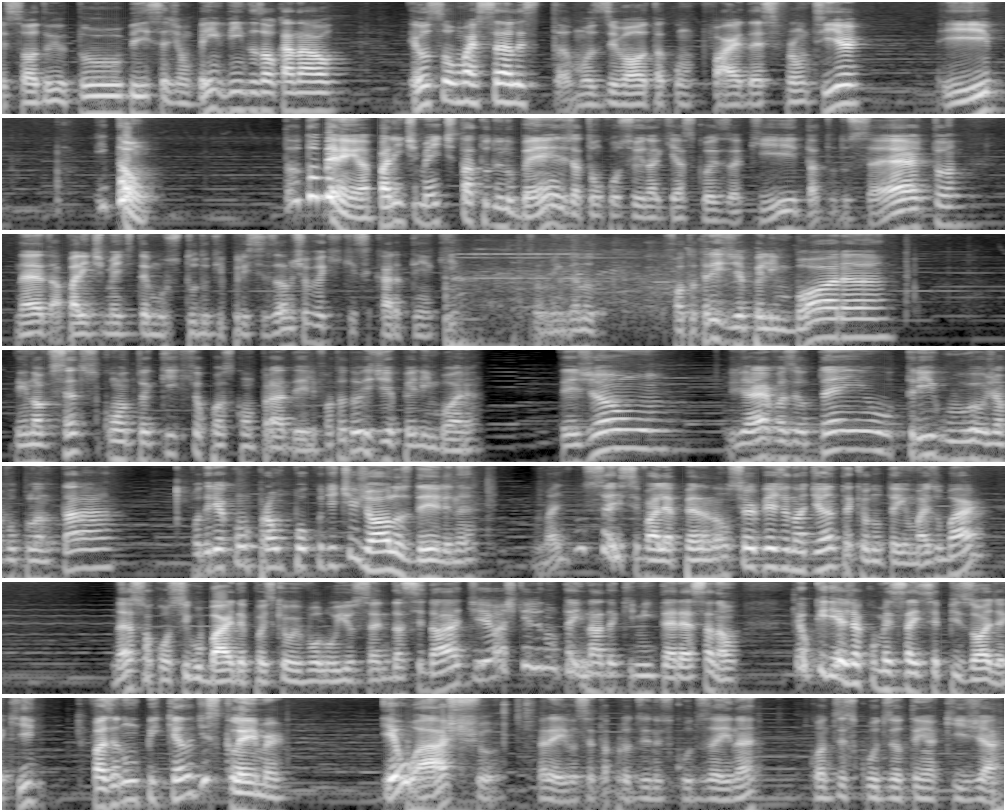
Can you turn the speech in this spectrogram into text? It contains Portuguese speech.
pessoal do YouTube, sejam bem-vindos ao canal. Eu sou o Marcelo, estamos de volta com Farthest Frontier e... Então, eu tô bem, aparentemente tá tudo indo bem, já estão construindo aqui as coisas aqui, tá tudo certo, né? Aparentemente temos tudo que precisamos. Deixa eu ver o que esse cara tem aqui. Se eu não me engano, falta três dias pra ele ir embora. Tem 900 conto aqui, o que eu posso comprar dele? Falta dois dias pra ele ir embora. Feijão, ervas eu tenho, trigo eu já vou plantar. Poderia comprar um pouco de tijolos dele, né? Mas não sei se vale a pena não. Cerveja não adianta, que eu não tenho mais o bar. Né? Só consigo o bar depois que eu evoluí o centro da cidade. Eu acho que ele não tem nada que me interessa, não. Eu queria já começar esse episódio aqui fazendo um pequeno disclaimer. Eu acho... Peraí, você tá produzindo escudos aí, né? Quantos escudos eu tenho aqui já?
